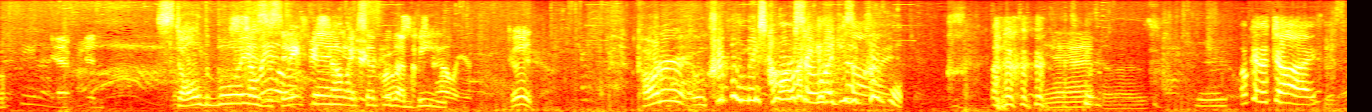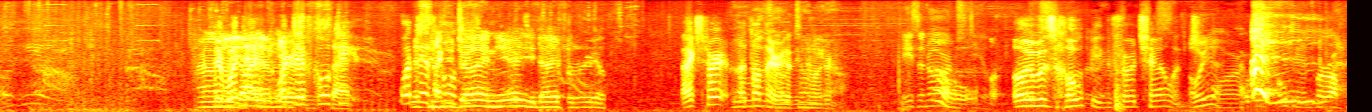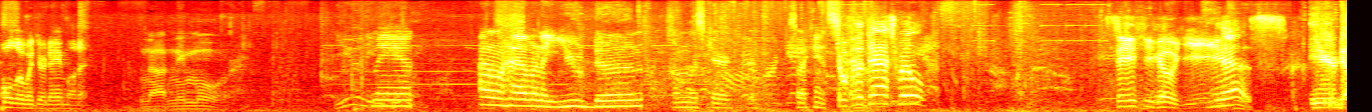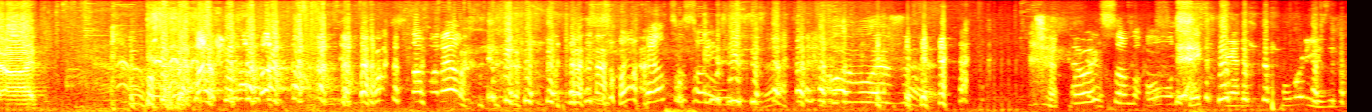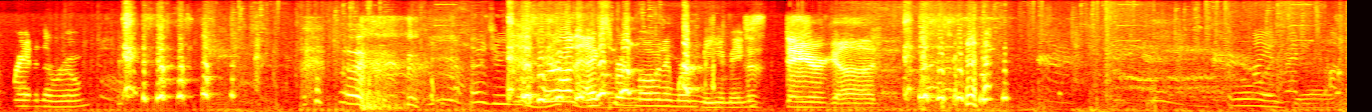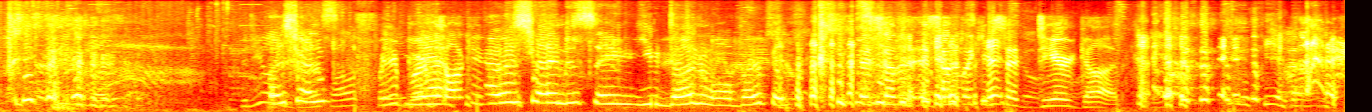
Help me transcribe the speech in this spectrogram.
Yeah, kid. Stalled boy is the same thing like except a with gross a B. Italian. Good. Carter, cripple makes Carter Oh, sound like he's a cripple. Yeah, it does. I'm gonna die. I don't Hey, what, you die di- in die- what difficulty? What This is- If you difficulty? die in here, you die for real. Expert? I thought they were hitting harder. He's an arms oh, dealer. I was hoping for a challenge. Oh yeah. For a bullet with your name on it. Not anymore. You Man, I don't have any you done on this character, so I can't. Go for the dash, Will. See, if you go yes. You died. Someone else. Someone else was always that. What was that? That was some old hick man in the 40s that just ran in the room. We're on expert mode and we're memeing. Just dear God. oh my god. Did you I was trying to- Wallace? Were you bird Yeah. talking? I was trying to say you done while burping. It sounded, it sounded like you said dear God. yeah. Dear God.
